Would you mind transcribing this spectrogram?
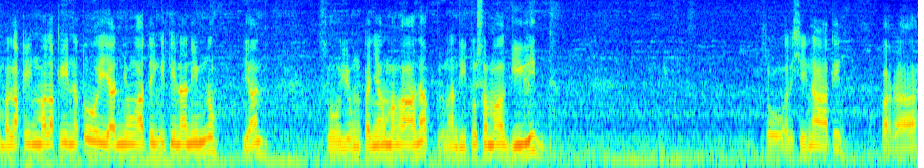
malaking malaki na to, yan yung ating itinanim no. Yan. So yung kanyang mga anak nandito sa mga gilid. So alisin natin para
